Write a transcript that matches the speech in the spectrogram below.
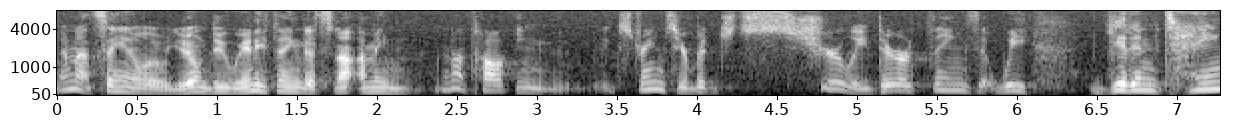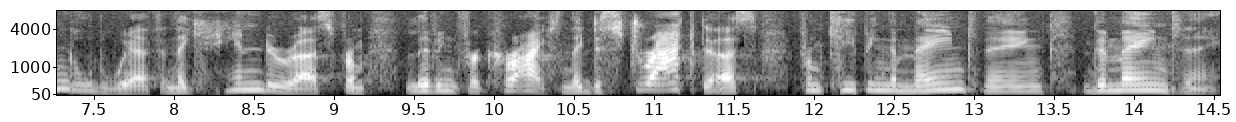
I'm not saying, well, you don't do anything that's not, I mean, I'm not talking extremes here, but surely there are things that we get entangled with and they hinder us from living for Christ and they distract us from keeping the main thing the main thing.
